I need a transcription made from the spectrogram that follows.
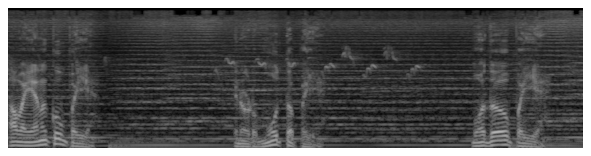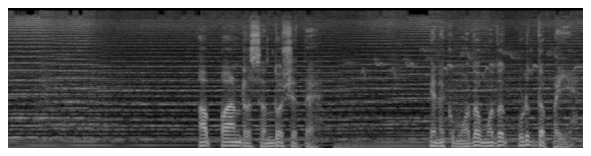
அவன் எனக்கும் பையன். என்னோட மூத்த பையன். மொத பையன். அப்பான்ற சந்தோஷத்தை எனக்கு முத முத கொடுத்த பையன்.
